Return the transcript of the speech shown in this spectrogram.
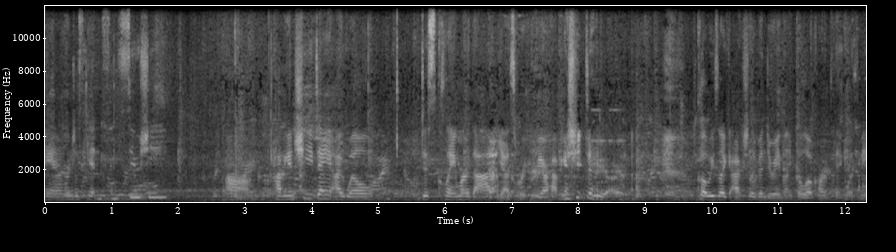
And we're just getting some sushi. Um, having a cheat day, I will disclaimer that, yes, we're, we are having a cheat day. We are. Chloe's like actually been doing like the low carb thing with me,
